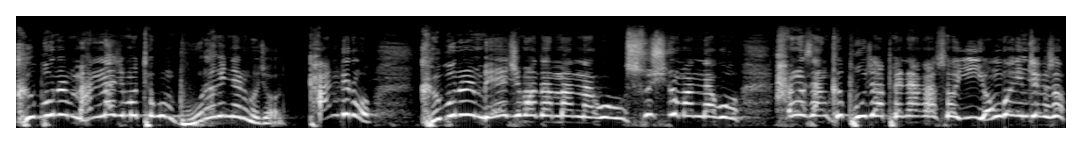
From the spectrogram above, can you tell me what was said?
그분을 만나지 못하고 뭘 하겠냐는 거죠. 반대로 그분을 매주마다 만나고 수시로 만나고 항상 그 보좌 앞에 나가서 이 영광 임재에서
